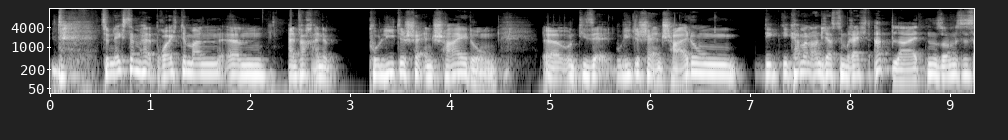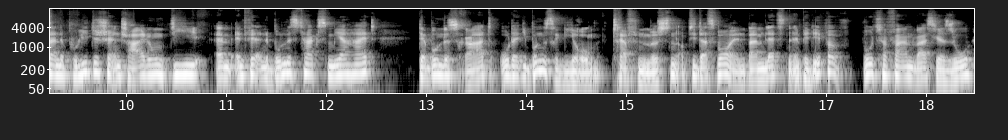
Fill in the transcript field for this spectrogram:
zunächst einmal bräuchte man ähm, einfach eine politische Entscheidung. Äh, und diese politische Entscheidung, die, die, kann man auch nicht aus dem Recht ableiten, sondern es ist eine politische Entscheidung, die ähm, entweder eine Bundestagsmehrheit, der Bundesrat oder die Bundesregierung treffen müssen, ob sie das wollen. Beim letzten NPD-Verbotsverfahren war es ja so,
